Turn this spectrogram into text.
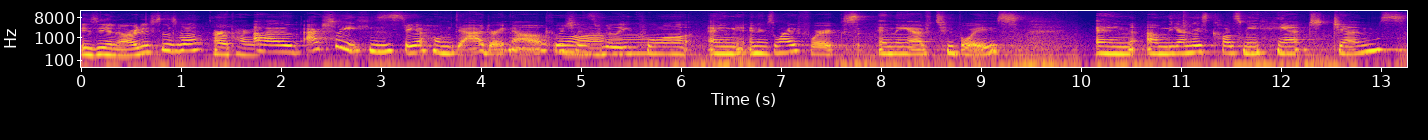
Is he an artist as well? or a pirate. Um, actually, he's a stay-at-home dad right now, which is really cool. And and his wife works, and they have two boys. And um, the youngest calls me Hant Gems,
